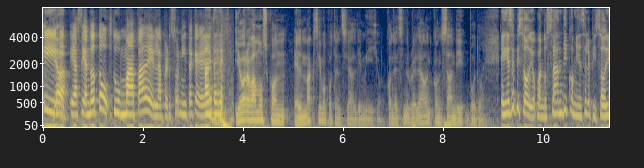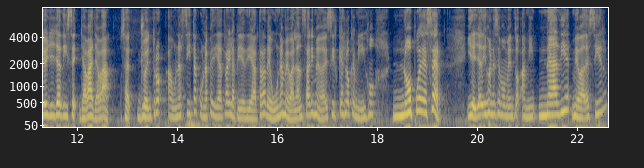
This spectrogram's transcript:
y, haciendo tu, tu mapa de la personita que eres. Antes de Y ahora vamos con el máximo potencial de mi hijo, con el síndrome de Down, con Sandy Bodo. En ese episodio, cuando Sandy comienza el episodio y ella dice, ya va, ya va. O sea, yo entro a una cita con una pediatra y la pediatra de una me va a lanzar y me va a decir qué es lo que mi hijo no puede ser. Y ella dijo en ese momento, a mí nadie me va a decir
